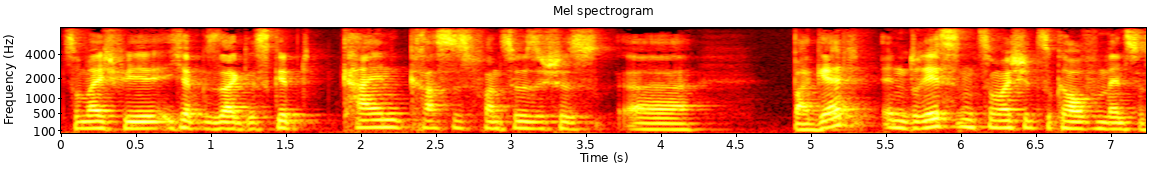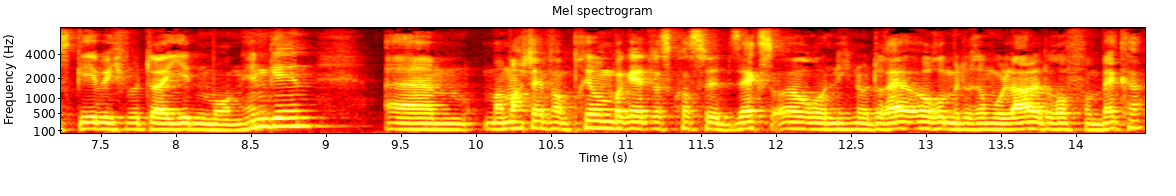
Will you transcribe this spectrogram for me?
Zum Beispiel, ich habe gesagt, es gibt kein krasses französisches äh, Baguette in Dresden zum Beispiel zu kaufen. Wenn es das gäbe, ich würde da jeden Morgen hingehen. Ähm, man macht einfach ein Premium-Baguette, das kostet 6 Euro und nicht nur 3 Euro mit Remoulade drauf vom Bäcker.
